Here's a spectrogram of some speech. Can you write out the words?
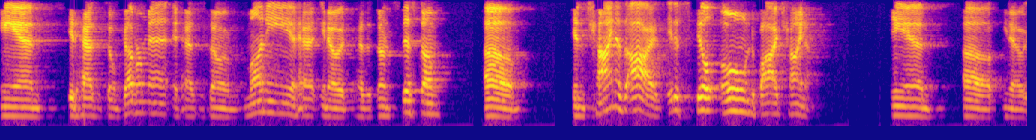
and it has its own government, it has its own money, it has you know, it has its own system. Um, in China's eyes, it is still owned by China, and uh, you know,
